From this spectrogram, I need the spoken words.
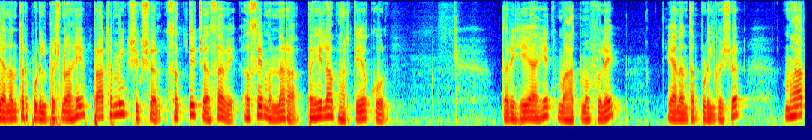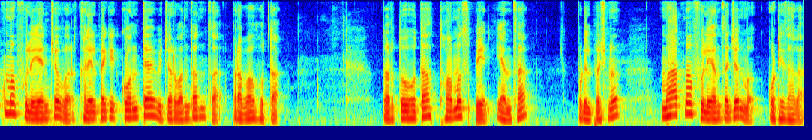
यानंतर पुढील प्रश्न आहे प्राथमिक शिक्षण सक्तीचे असावे असे म्हणणारा पहिला भारतीय कोण? तर हे आहेत महात्मा फुले. यानंतर पुढील क्वेश्चन महात्मा फुले यांच्यावर खालीलपैकी कोणत्या विचारवंतांचा प्रभाव होता? तर तो होता थॉमस पेन यांचा. पुढील प्रश्न महात्मा फुले यांचा जन्म कोठे झाला?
